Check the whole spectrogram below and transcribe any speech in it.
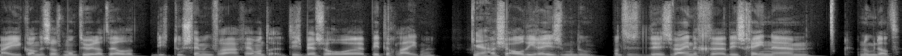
Maar je kan dus als monteur dat wel, dat, die toestemming vragen. Hè? Want het is best wel eh, pittig lijkt me. Ja. Als je al die races moet doen. Want er is, er is weinig, eh, er is geen, ehm, hoe noem je dat?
